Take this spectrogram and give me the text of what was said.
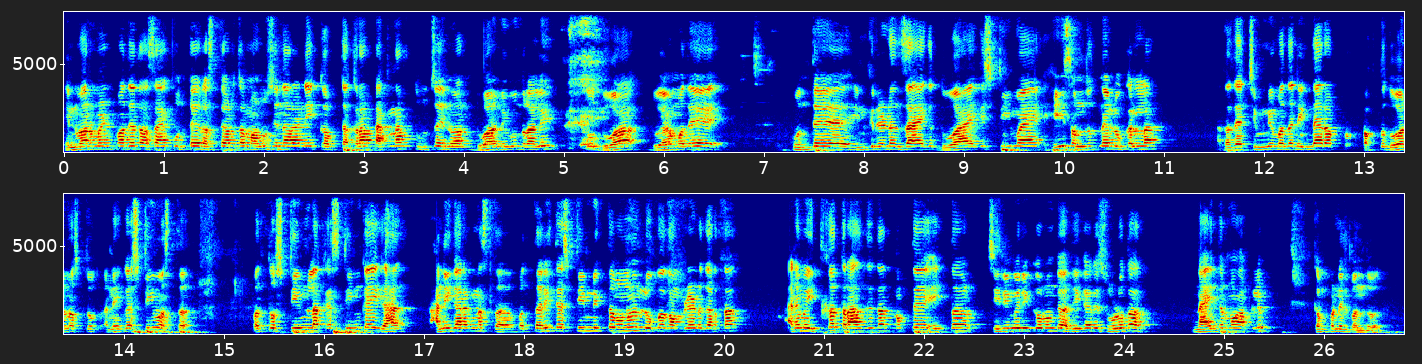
एन्व्हायरमेंटमध्ये तर असं आहे कोणत्याही रस्त्यावरचा माणूस येणार आणि कप तक्रार टाकणार तुमचं एन्व्हायर धुवा निघून राहिले तो धुवा धुव्यामध्ये कोणते इन्ग्रेडियंट्स आहे की धुवा आहे की स्टीम आहे हे समजत नाही लोकांना. आता त्या चिमणीमध्ये निघणारा फक्त धुवा नसतो अनेक स्टीम असतं. पण तो स्टीमला स्टीम काही घा हानिकारक नसतं. पण तरी त्या स्टीम निघतं म्हणून लोक कंप्लेंट करतात. आणि मग इतका त्रास देतात मग ते एकतर चिरीमिरी करून ते अधिकारी सोडवतात. नाहीतर मग आपली कंपनीज बंद होते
